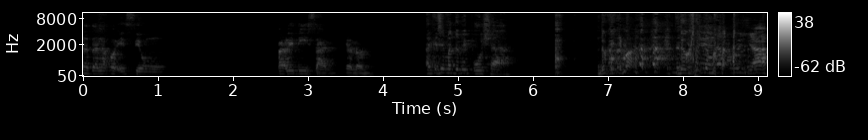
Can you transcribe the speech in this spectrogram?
nadala ko is yung kalinisan. Ganon. Ay, kasi madumi po siya. Dugit yung mga... Yung mga... po siya.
